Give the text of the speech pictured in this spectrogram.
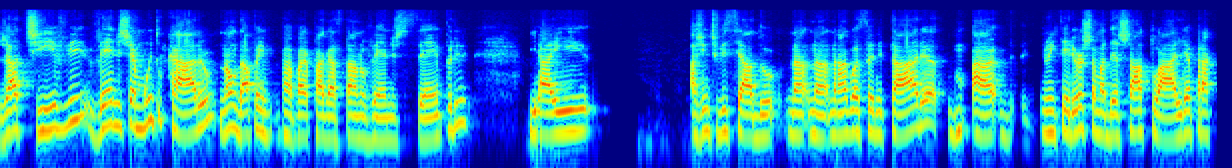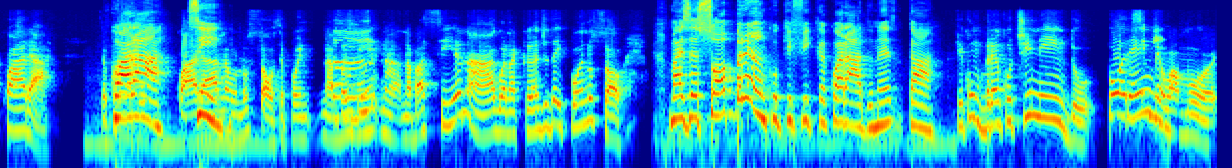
Já tive. Vanish é muito caro, não dá para gastar no Vanish sempre. E aí, a gente viciado na, na- na água sanitária, a- no interior chama deixar a toalha para quarar. Você põe Quará, Quarar sim. no, no sol. Você põe na, Aham. bandeja, na, na bacia, na água, na cândida e põe no sol. Mas é só branco que fica quarado, né? Tá. Fica um branco tinindo. Porém, Sim. meu amor,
